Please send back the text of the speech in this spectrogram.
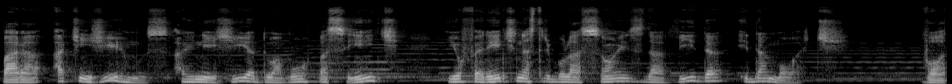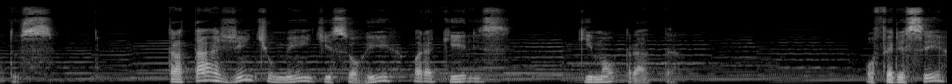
para atingirmos a energia do amor paciente e oferente nas tribulações da vida e da morte. Votos: tratar gentilmente e sorrir para aqueles que maltrata. Oferecer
